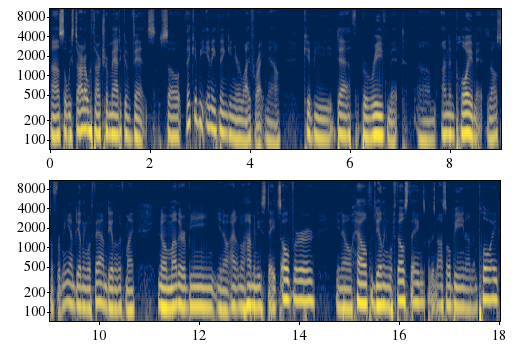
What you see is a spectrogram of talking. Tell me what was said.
Uh, so we start out with our traumatic events. So they could be anything in your life right now. Could be death, bereavement, um, unemployment. You know, so for me, I'm dealing with that. I'm dealing with my, you know, mother being, you know, I don't know how many states over. You know, health, dealing with those things, but then also being unemployed.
